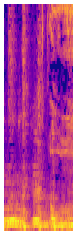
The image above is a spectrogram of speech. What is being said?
Oh.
